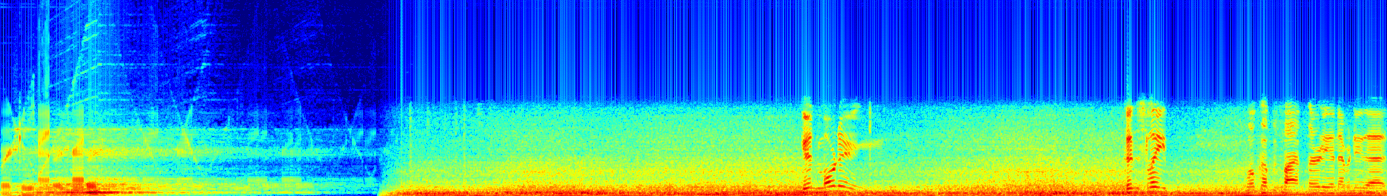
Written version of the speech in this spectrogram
Good morning. Couldn't sleep. Woke up at 5:30. I never do that.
